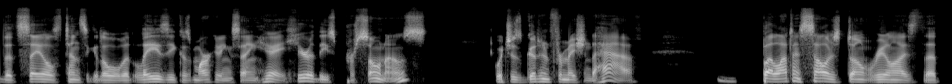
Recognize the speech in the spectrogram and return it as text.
that sales tends to get a little bit lazy because marketing is saying, "Hey, here are these personas," which is good information to have. But a lot of times sellers don't realize that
